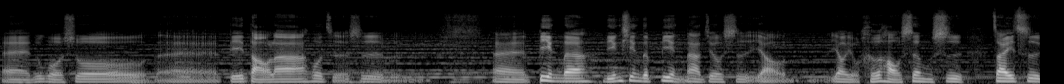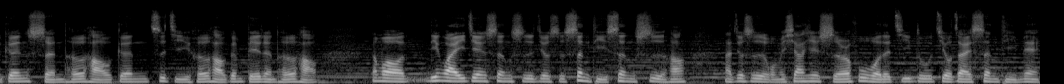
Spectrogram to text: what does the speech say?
呃，如果说呃跌倒啦，或者是呃病了，灵性的病，那就是要要有和好圣事，再一次跟神和好，跟自己和好，跟别人和好。那么另外一件圣事就是圣体圣事，哈。那就是我们相信死而复活的基督就在圣体内，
